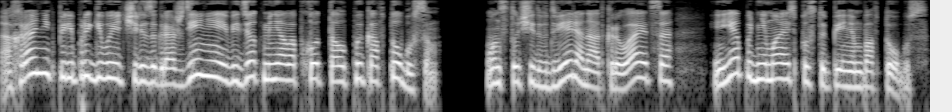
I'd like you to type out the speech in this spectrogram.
Охранник перепрыгивает через ограждение и ведет меня в обход толпы к автобусам. Он стучит в дверь, она открывается, и я поднимаюсь по ступеням в автобус.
